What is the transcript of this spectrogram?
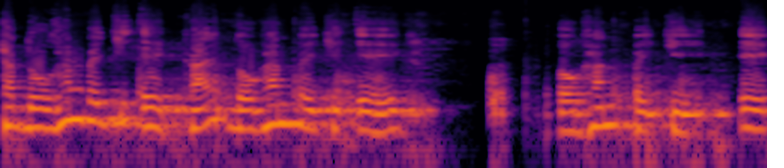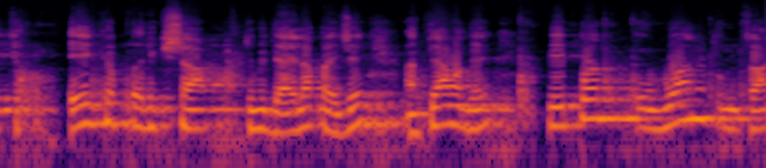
ह्या दोघांपैकी एक काय? दोघांपैकी एक दोघांपैकी एक एक परीक्षा तुम्ही द्यायला पाहिजे. आणि त्यामध्ये पेपर वन तुमचा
